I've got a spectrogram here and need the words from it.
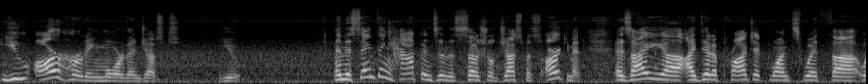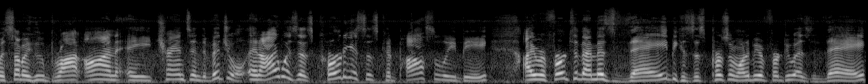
you are hurting more than just you and the same thing happens in the social justice argument. As I, uh, I did a project once with, uh, with somebody who brought on a trans individual, and I was as courteous as could possibly be. I referred to them as they because this person wanted to be referred to as they.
